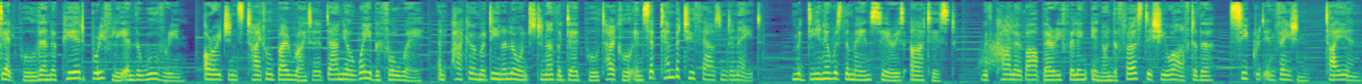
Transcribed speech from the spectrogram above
Deadpool then appeared briefly in The Wolverine Origins title by writer Daniel Way before Way and Paco Medina launched another Deadpool title in September 2008. Medina was the main series artist, with Carlo Barberi filling in on the first issue after the Secret Invasion tie-in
